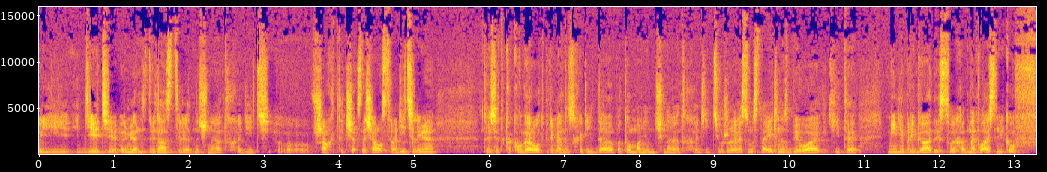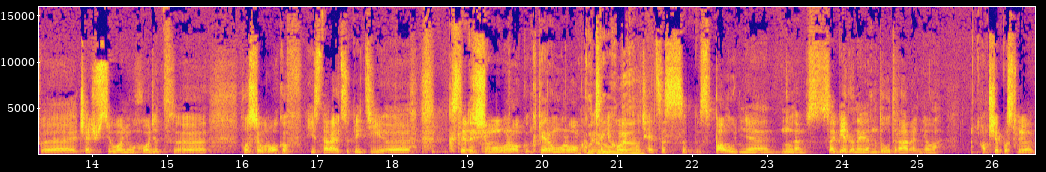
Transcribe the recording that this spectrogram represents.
и дети примерно с 12 лет начинают ходить в шахты сначала с родителями, то есть это как в огород примерно сходить, да, потом они начинают ходить уже самостоятельно, сбивая какие-то мини-бригады из своих одноклассников. Э, чаще всего они уходят э, после уроков и стараются прийти э, к следующему уроку, к первому уроку. К утру, То есть они ходят, да. получается, с, с полудня, ну, там, с обеда, наверное, до утра раннего. Вообще после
